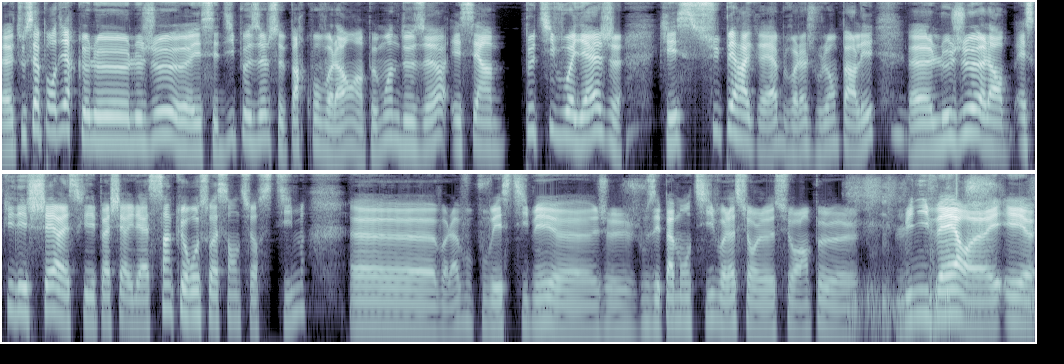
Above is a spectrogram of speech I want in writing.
Euh, tout ça pour dire que le, le jeu et ses 10 puzzles se parcourent voilà, en un peu moins de 2 heures et c'est un petit voyage qui est super agréable. Voilà, je voulais en parler. Mm. Euh, le jeu, alors, est-ce qu'il est cher Est-ce qu'il est pas cher? Il est à 5,60€ sur Steam. Euh, voilà, vous pouvez estimer. Euh, je, je vous ai pas menti. Voilà, sur sur un peu l'univers et,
